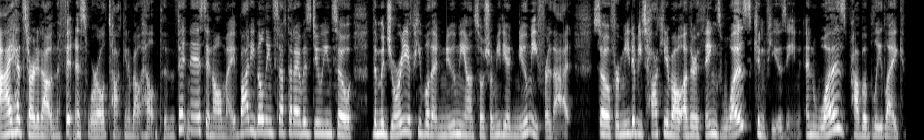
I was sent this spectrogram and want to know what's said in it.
I had started out in the fitness world talking about health and fitness and all my bodybuilding stuff that I was doing. So the majority of people that knew me on social media knew me for that. So for me to be talking about other things was confusing and was probably like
